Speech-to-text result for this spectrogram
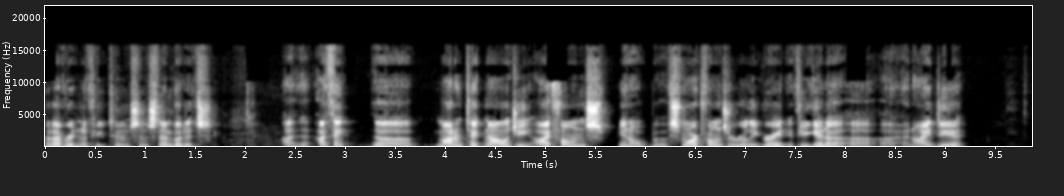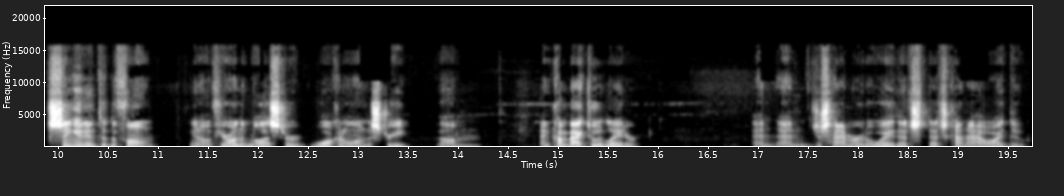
but I've written a few tunes since then. But it's, I, I think uh, modern technology, iPhones, you know, smartphones are really great. If you get a, a, a an idea, sing it into the phone. You know, if you're on the bus or walking along the street, um, and come back to it later, and and just hammer it away. That's that's kind of how I do.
